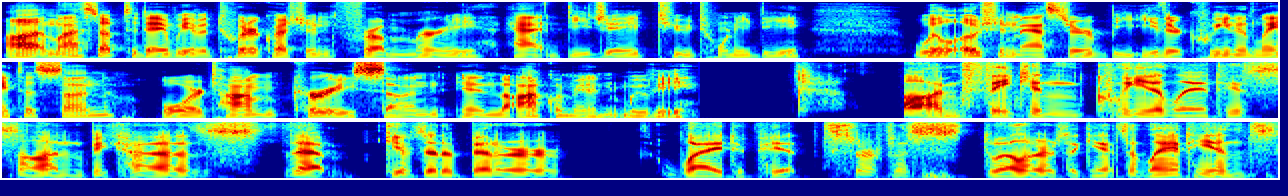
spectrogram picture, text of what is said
Uh, and last up today, we have a Twitter question from Murray at DJ220D. Will Ocean Master be either Queen Atlanna's son or Tom Curry's son in the Aquaman movie? I'm thinking Queen Atlantis' son because that gives it a better way to pit surface dwellers against Atlanteans.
